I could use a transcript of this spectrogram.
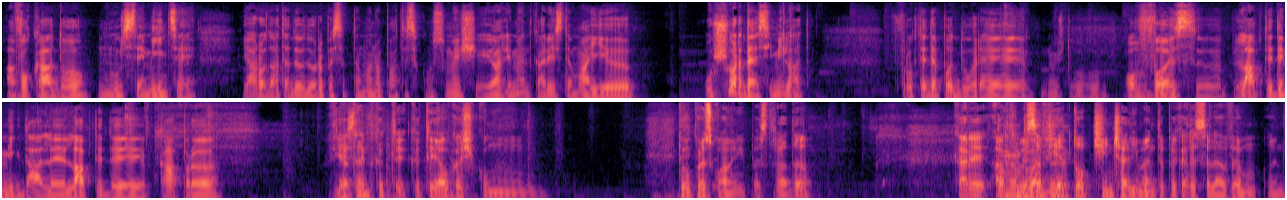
avocado, nuci, semințe, iar o dată de o ori pe săptămână poate să consume și aliment care este mai uh, ușor de asimilat. Fructe de pădure, nu știu, ovăz, uh, lapte de migdale, lapte de capră. Fii este... atent, că te, că te iau ca și cum te opresc cu oamenii pe stradă. Care ar trebui să fie top 5 alimente pe care să le avem în,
